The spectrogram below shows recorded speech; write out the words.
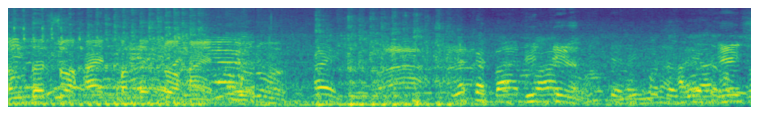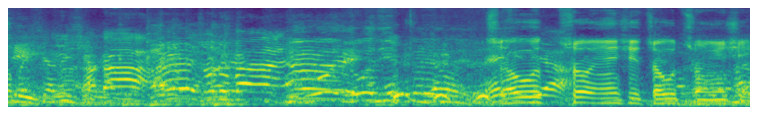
પંદરસો સાઠ પંદરસો સાઠ. ચૌદસો એસી ચૌદસો એસી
